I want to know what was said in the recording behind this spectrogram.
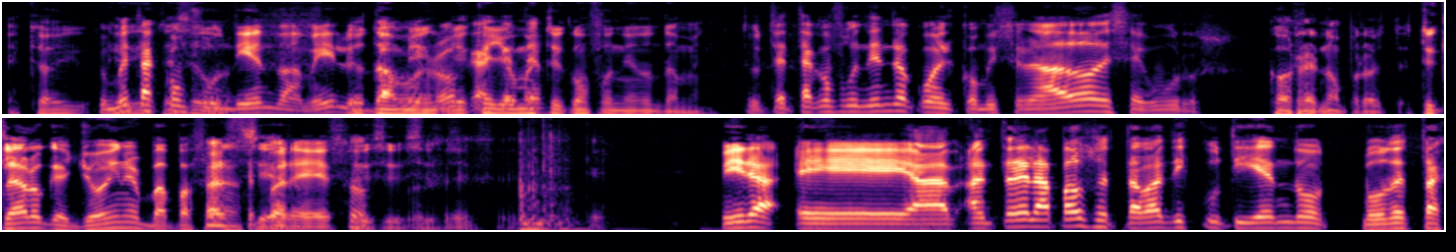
Es que hoy Tú me estás dijiste seguro. confundiendo a mí, Luis Yo también, y es Roca, que yo ¿qué me te- estoy confundiendo también. Tú te estás confundiendo con el comisionado de seguros. Correcto, no, pero estoy claro que Joyner va para financiero. por eso. Sí, sí, sí. Mira, eh, a- antes de la pausa estabas discutiendo todos estos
